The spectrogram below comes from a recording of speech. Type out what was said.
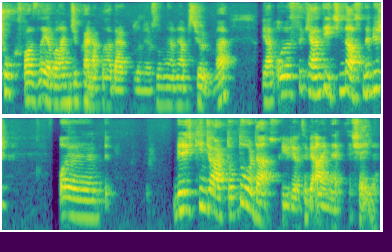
çok fazla yabancı kaynaklı haber kullanıyoruz. Onu önemsiyorum ben. Yani orası kendi içinde aslında bir e, bir ikinci art dog da oradan yürüyor tabii aynı şeyle.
